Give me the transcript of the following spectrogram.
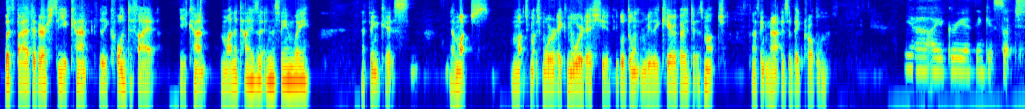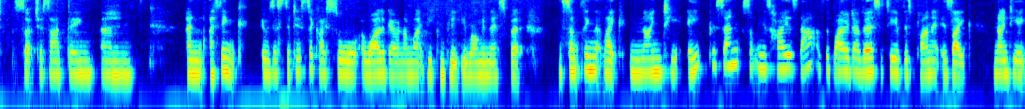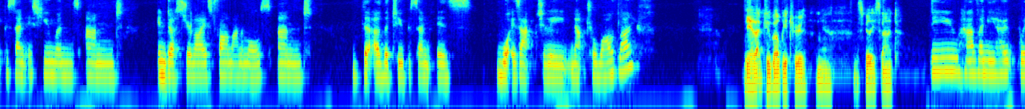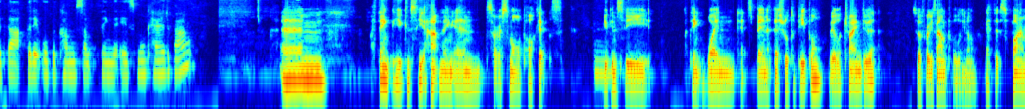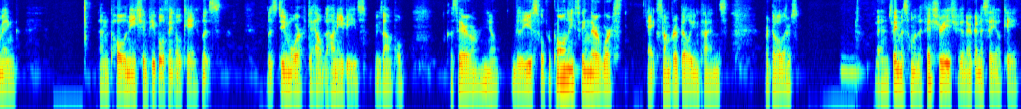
With biodiversity, you can't really quantify it. You can't monetize it in the same way. I think it's a much, much, much more ignored issue. People don't really care about it as much. I think that is a big problem. Yeah, I agree. I think it's such such a sad thing, um, and I think it was a statistic I saw a while ago, and I might be completely wrong in this, but something that like 98%, something as high as that, of the biodiversity of this planet is like 98% is humans and industrialized farm animals, and the other 2% is what is actually natural wildlife. Yeah, that could well be true. Yeah, it's really sad. Do you have any hope with that that it will become something that is more cared about? Um, I think you can see it happening in sort of small pockets. Mm. You can see, I think, when it's beneficial to people, they will try and do it. So, for example, you know, if it's farming and pollination, people think, okay, let's let's do more to help the honeybees, for example, because they're you know really useful for pollinating. They're worth X number of billion pounds or dollars. Mm. And same as some of the fisheries, they're going to say, okay,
